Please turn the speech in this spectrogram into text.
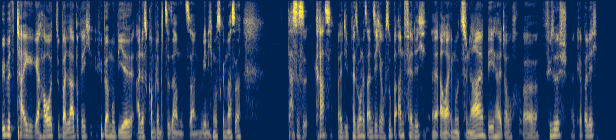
übelst teigige Haut, super labbrig, hypermobil, alles kommt damit zusammen sozusagen, wenig Muskelmasse. Das ist krass, weil die Person ist an sich auch super anfällig, äh, aber emotional, B halt auch äh, physisch, äh, körperlich.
